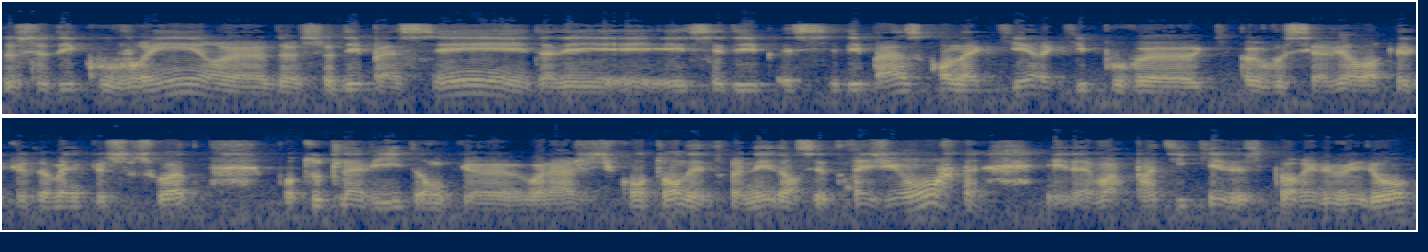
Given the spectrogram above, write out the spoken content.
de se découvrir, euh, de se dépasser, et d'aller, et c'est des, des bases qu'on acquiert et qui peuvent, qui peuvent vous servir dans quelques domaines que ce soit pour toute la vie. Donc euh, voilà, je suis content d'être né dans cette région et d'avoir pratiqué le sport et le vélo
